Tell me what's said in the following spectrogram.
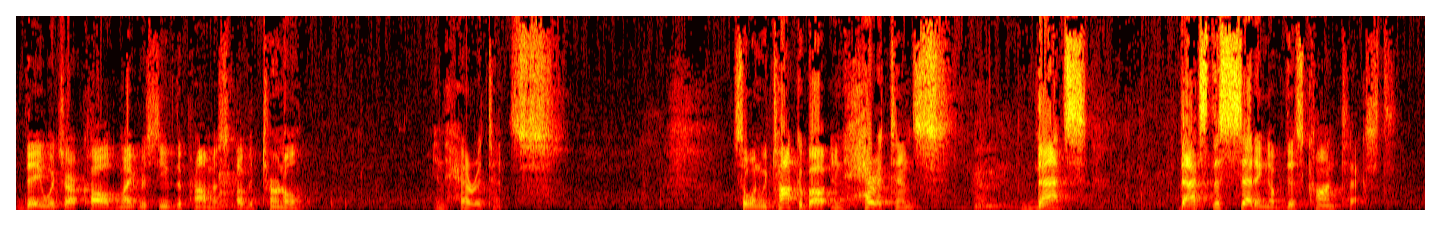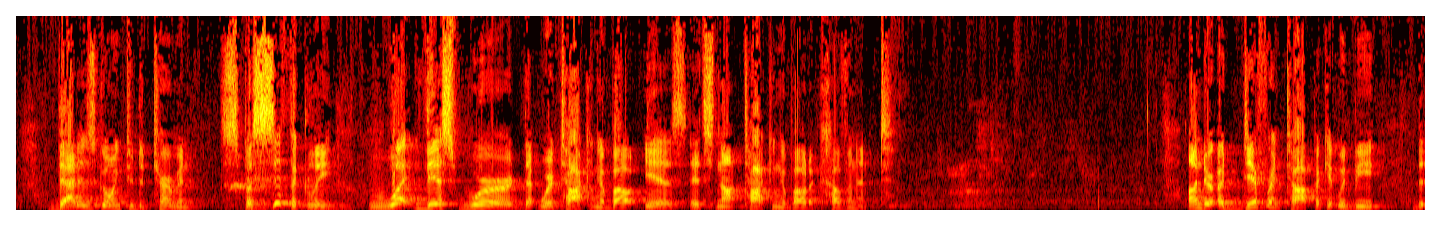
they which are called might receive the promise of eternal inheritance. So when we talk about inheritance, that's, that's the setting of this context. That is going to determine specifically what this word that we're talking about is. It's not talking about a covenant. Under a different topic, it would be the,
